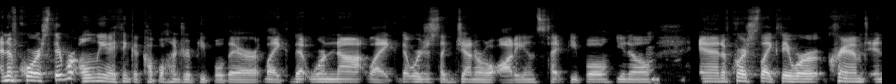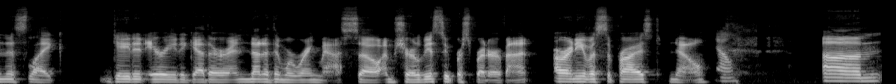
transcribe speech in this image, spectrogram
And of course, there were only, I think, a couple hundred people there, like that were not like, that were just like general audience type people, you know? Mhm. And of course, like they were crammed in this like gated area together and none of them were wearing masks. So I'm sure it'll be a super spreader event. Are any of us surprised? No. No. Um,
